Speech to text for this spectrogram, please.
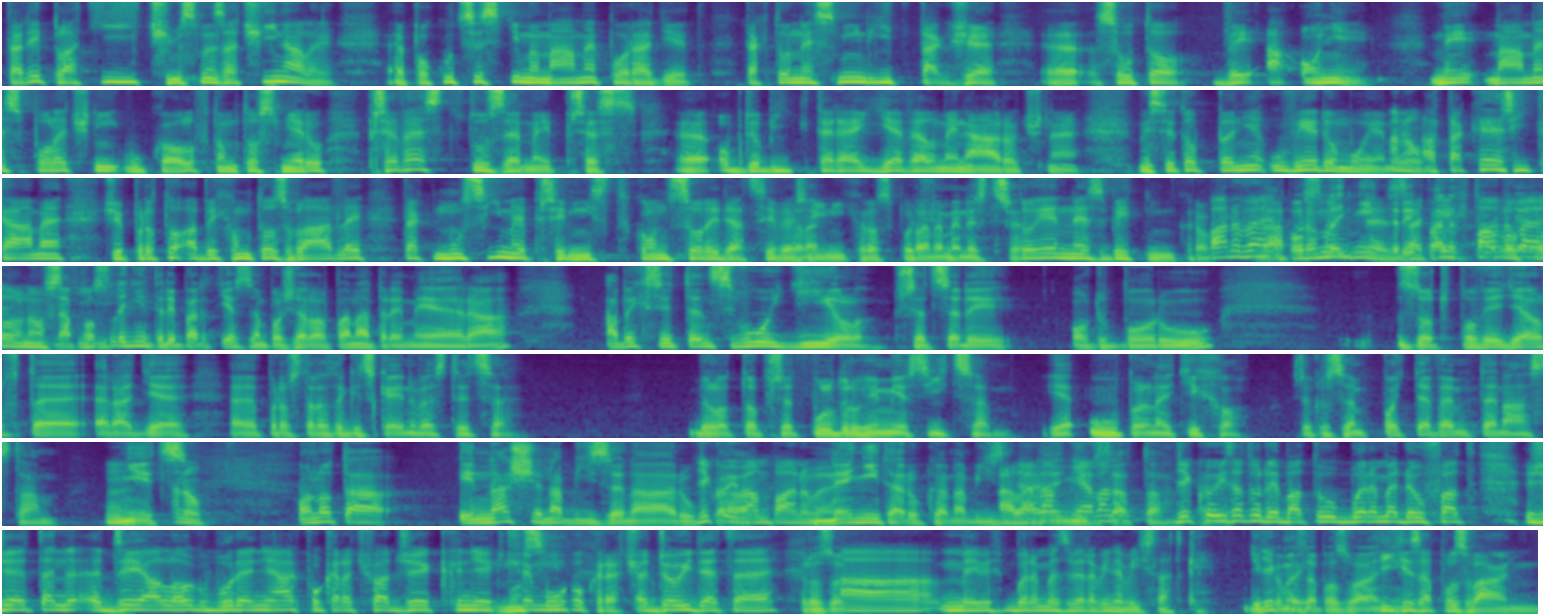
Tady platí, čím jsme začínali. Pokud si s tím máme poradit, tak to nesmí být tak, že jsou to vy a oni. My máme společný úkol v tomto směru převést tu zemi přes období, které je velmi náročné. My si to plně uvědomujeme ano. a také říkáme, že že proto, abychom to zvládli, tak musíme přinést konsolidaci veřejných pane, rozpočtů. Pane ministře. To je nezbytný krok. Panové, na, poslední na poslední tripartě jsem požádal pana premiéra, abych si ten svůj díl předsedy odboru zodpověděl v té radě eh, pro strategické investice. Bylo to před půl druhým měsícem. Je úplně ticho. Řekl jsem, pojďte, vemte nás tam. Hmm, Nic. Ano. Ono ta i naše nabízená ruka děkuji vám, pánové. není ta ruka nabízená, Ale není já vám vzata. Děkuji za tu debatu, budeme doufat, že ten dialog bude nějak pokračovat, že k něčemu dojdete Rozhodně. a my budeme zvědaví na výsledky. Děkujeme děkuji. za pozvání. Díky za pozvání.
